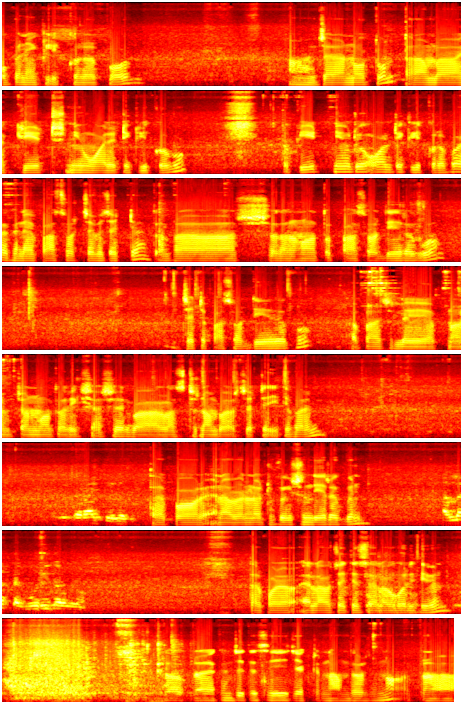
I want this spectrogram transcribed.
ওপেনে ক্লিক করার পর যারা নতুন, তারা আমরা ক্রিয়েট নিউ ওয়ালেটে ক্লিক করব। তো ক্রিয়েট নিউ ওয়ালেটে ক্লিক করার পর, এখানে পাসওয়ার্ড চাবে চারটা তো আমরা সাধারণত পাসওয়ার্ড দিয়ে রাখব। চারটে পাসওয়ার্ড দিয়ে রাখব আপনার আসলে আপনার জন্ম তারিখ, শেষের বা লাস্ট নাম্বার চারটে দিতে পারেন। তারপর এনাবেল নোটিফিকেশন দিয়ে রাখবেন। তারপর অ্যালাউ চাইতেছে অ্যালাউ করে দিবেন। তো আপনার এখন চাইতেছে যে একটা নাম দেওয়ার জন্য আপনারা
